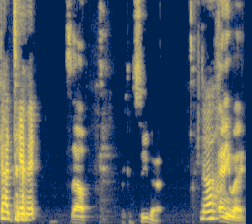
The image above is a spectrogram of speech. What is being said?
God damn it. So I can see that. No. anyway,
